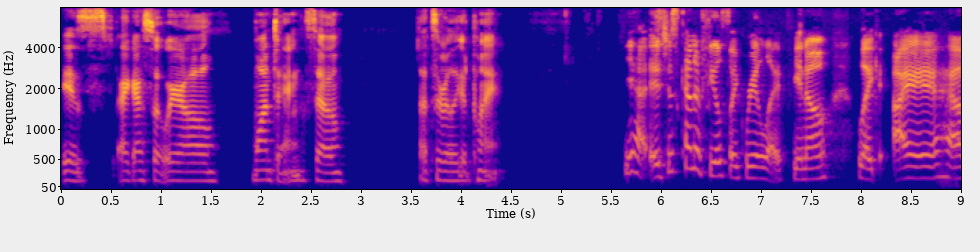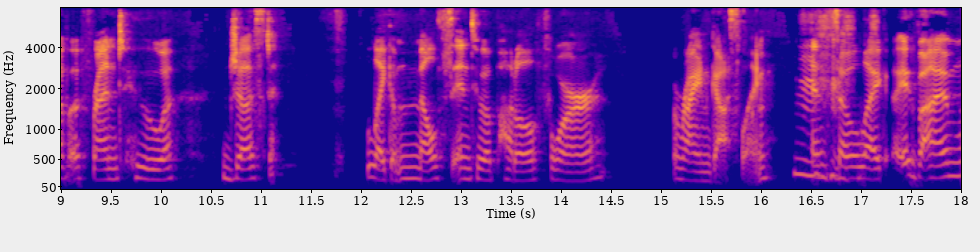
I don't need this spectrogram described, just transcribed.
is, I guess, what we're all wanting. So that's a really good point. Yeah, it just kind of feels like real life, you know? Like I have a friend who just like melts into a puddle for Ryan Gosling. Hmm. and so like if I'm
